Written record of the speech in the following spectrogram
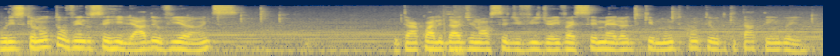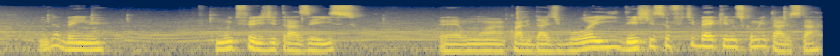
por isso que eu não tô vendo serrilhado, eu via antes. Então a qualidade nossa de vídeo aí vai ser melhor do que muito conteúdo que tá tendo aí. Ainda bem, né? Muito feliz de trazer isso. É uma qualidade boa e deixe seu feedback nos comentários, tá?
